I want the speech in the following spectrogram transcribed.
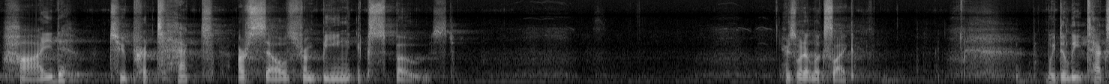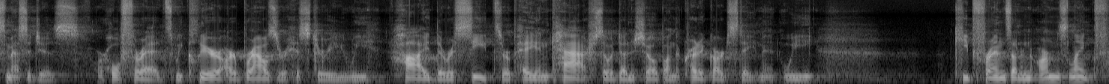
hide, to protect ourselves from being exposed. Here's what it looks like we delete text messages or whole threads. We clear our browser history. We hide the receipts or pay in cash so it doesn't show up on the credit card statement. We keep friends at an arm's length,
